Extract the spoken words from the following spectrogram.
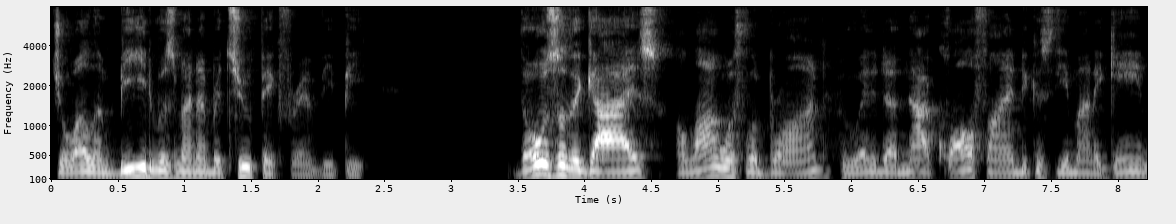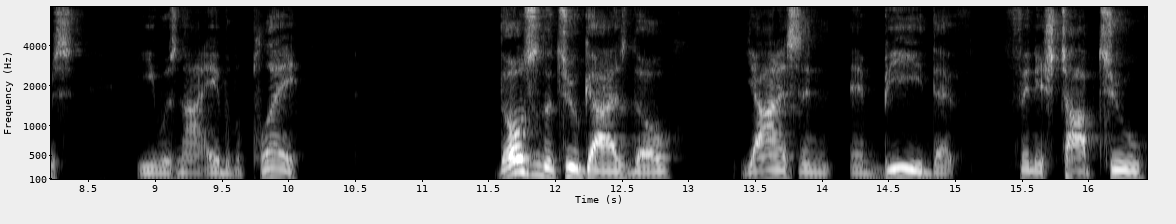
Joel Embiid was my number two pick for MVP. Those are the guys, along with LeBron, who ended up not qualifying because the amount of games he was not able to play. Those are the two guys, though, Giannis and Embiid, that finished top two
